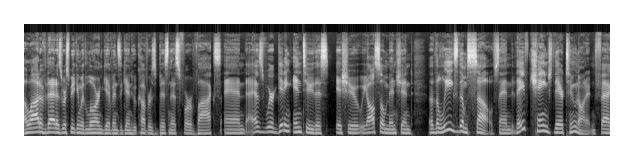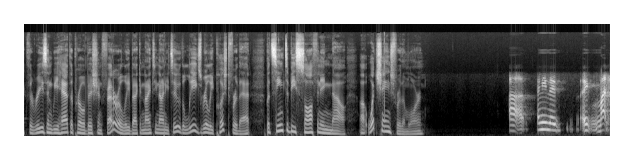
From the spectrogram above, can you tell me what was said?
a lot of that as we're speaking with Lauren Gibbons, again, who covers business for Vox. And as we're getting into this issue, we also mentioned uh, the leagues themselves, and they've changed their tune on it. In fact, the reason we had the prohibition federally back in 1992, the leagues really pushed for that, but seem to be softening now. Uh, what changed for them, Lauren? Uh, I mean, there's like, money.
